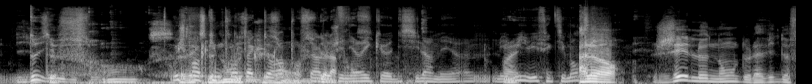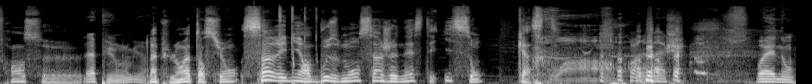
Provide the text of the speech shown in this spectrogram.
deuxième de. France. Oui, je pense qu'il me contactera pour faire le générique euh, d'ici là, mais, euh, mais Ouais. oui, oui, effectivement. Alors, j'ai le nom de la ville de France euh, La plus longue. la plus longue. Attention, Saint-Rémy-en-Bouzemont, Saint-Genest et Isson. Castres. Oh, la vache. Ouais, non.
